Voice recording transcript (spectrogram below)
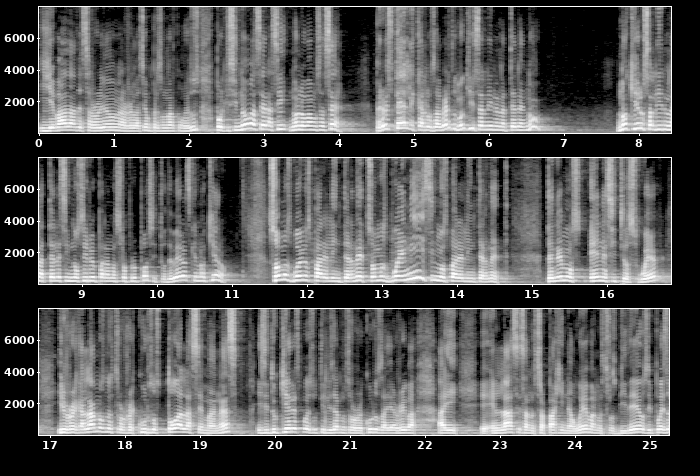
y llevada a desarrollar una relación personal con Jesús, porque si no va a ser así, no lo vamos a hacer. Pero es tele, Carlos Alberto, ¿no quieres salir en la tele? No. No quiero salir en la tele si no sirve para nuestro propósito. De veras que no quiero. Somos buenos para el Internet, somos buenísimos para el Internet. Tenemos N sitios web y regalamos nuestros recursos todas las semanas. Y si tú quieres, puedes utilizar nuestros recursos. Ahí arriba hay eh, enlaces a nuestra página web, a nuestros videos. Y puedes,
